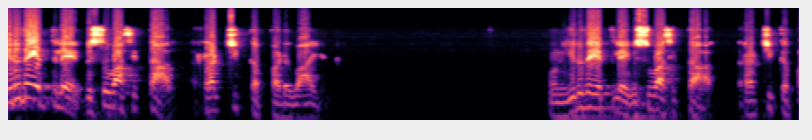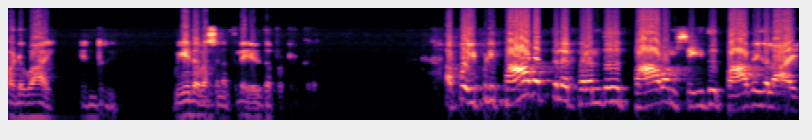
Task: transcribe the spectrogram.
இருதயத்திலே விசுவாசித்தால் ரட்சிக்கப்படுவாய் என்று. உன் இருதயத்திலே விசுவாசித்தால் ரட்சிக்கப்படுவாய் என்று வேதவசனத்தில் எழுதப்பட்டிருக்கிறது. அப்போ இப்படி பாவத்துல பிறந்து பாவம் செய்து பாவைகளாய்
